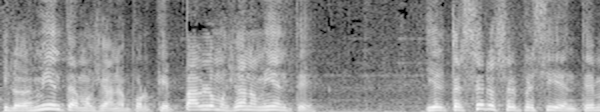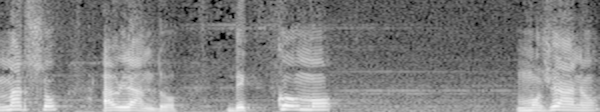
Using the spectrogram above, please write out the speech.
Y lo desmiente a Moyano, porque Pablo Moyano miente. Y el tercero es el presidente, en marzo, hablando de cómo Moyano,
